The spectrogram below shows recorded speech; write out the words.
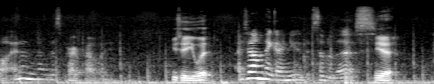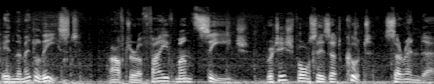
I don't know this part probably. You say you what? I don't think I knew that some of this. Yeah. In the Middle East, after a five month siege, British forces at Kut surrender.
